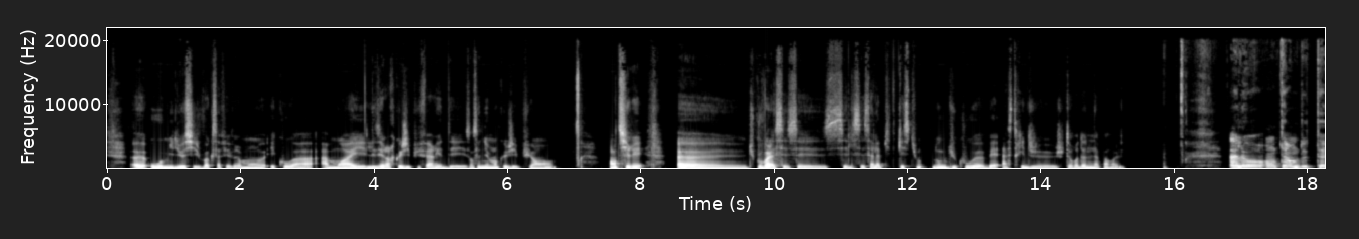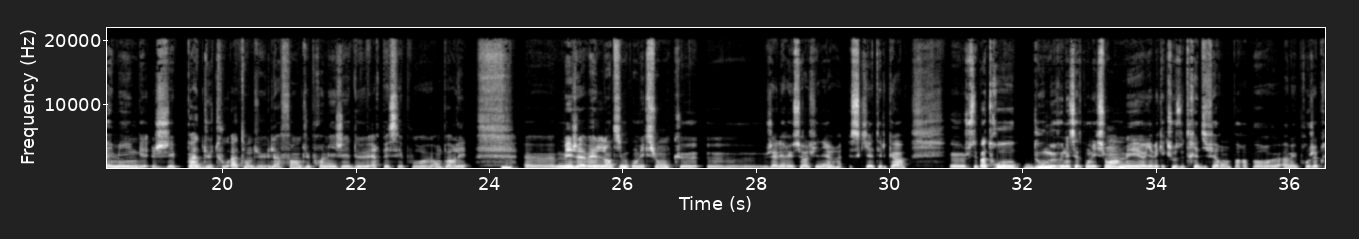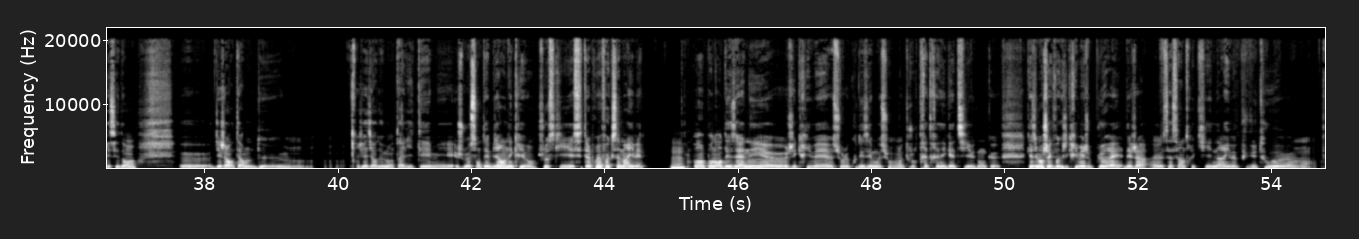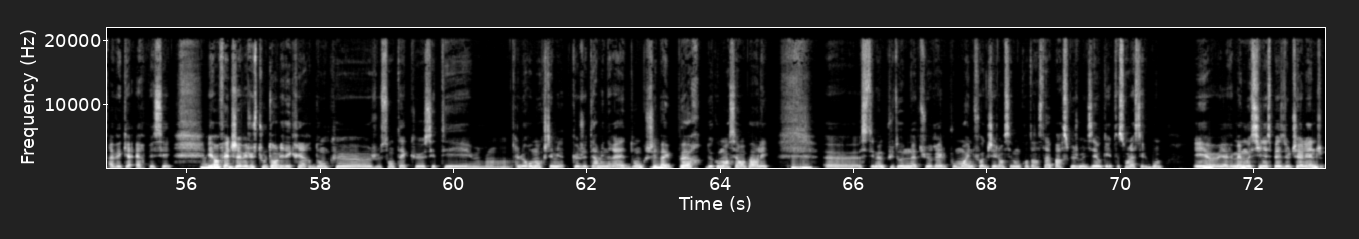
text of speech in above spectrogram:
ou au milieu si je vois que ça fait vraiment écho à, moi et les erreurs que j'ai pu faire et des enseignements que j'ai pu en, en tirer. du coup, voilà, c'est ça la petite question. Donc, du coup, ben, Astrid, je te redonne la parole. Alors, en termes de timing, j'ai pas du tout attendu la fin du premier jet de RPC pour euh, en parler. Mm. Euh, mais j'avais l'intime conviction que euh, j'allais réussir à le finir, ce qui a été le cas. je sais pas trop d'où me venait cette conviction, mais il y avait quelque chose de très différent par rapport à mes projets précédents. déjà en termes de j'allais dire de mentalité, mais je me sentais bien en écrivant, chose qui c'était la première fois que ça m'arrivait. Mmh. Pendant, pendant, des années, euh, j'écrivais sur le coup des émotions, euh, toujours très très négatives. Donc, euh, quasiment chaque fois que j'écrivais, je pleurais déjà. ça, c'est un truc qui n'arrive plus du tout avec RPC. Et en mmh. fait, j'avais juste tout le temps envie d'écrire. Donc, je sentais que c'était le roman que je, que je terminerais. Donc, j'ai mmh. pas eu peur de commencer à en parler. c'était même plutôt naturel pour moi une fois que j'ai lancé mon compte Insta parce que je me disais, ok, de toute façon, là, c'est le bon. Et il y avait même aussi une espèce de challenge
